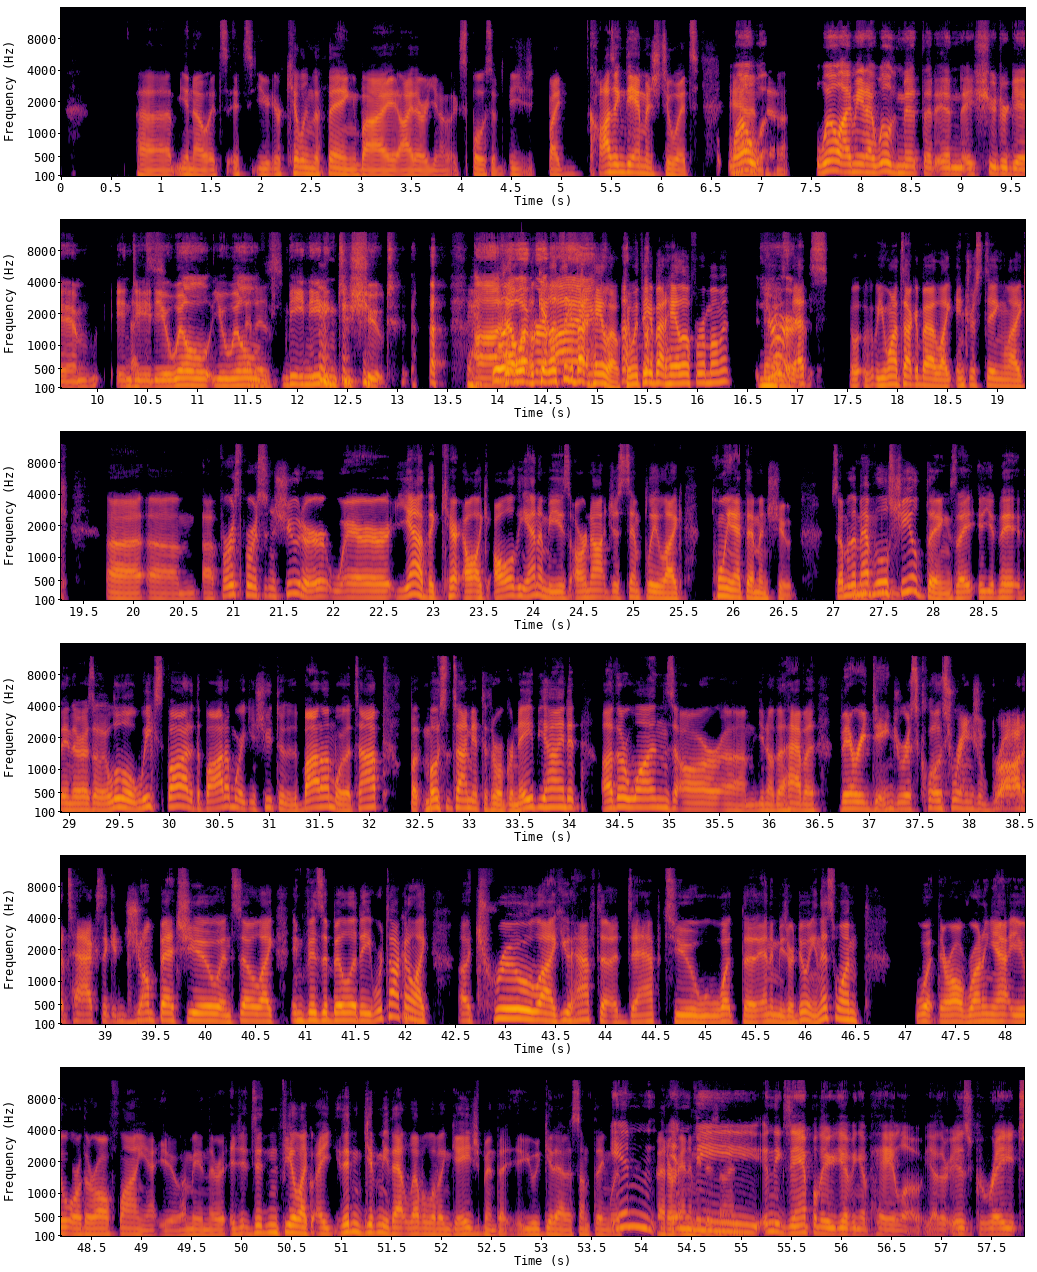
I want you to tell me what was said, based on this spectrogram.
uh, you know, it's it's you're killing the thing by either you know explosive by causing damage to it. Well, and, uh, well, I mean, I will admit that in a shooter game, indeed, you will you will be needing to shoot. uh, well, however, okay, let's I... think about Halo. Can we think about Halo for a moment? Sure. That's you want to talk about like interesting like uh um a first person shooter where yeah the like all the enemies are not just simply like point at them and shoot some of them have little mm-hmm. shield things. They, they, they, there's a little weak spot at the bottom where you can shoot through the bottom or the top, but most of the time you have to throw a grenade behind it. Other ones are, um, you know, they have a very dangerous close range of broad attacks that can jump at you, and so like invisibility. We're talking mm-hmm. like a true like you have to adapt to what the enemies are doing. And this one, what they're all running at you or they're all flying at you. I mean, there it didn't feel like it didn't give me that level of engagement that you would get out of something with in, better in enemy the, design. In the example that you're giving of Halo, yeah, there is great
